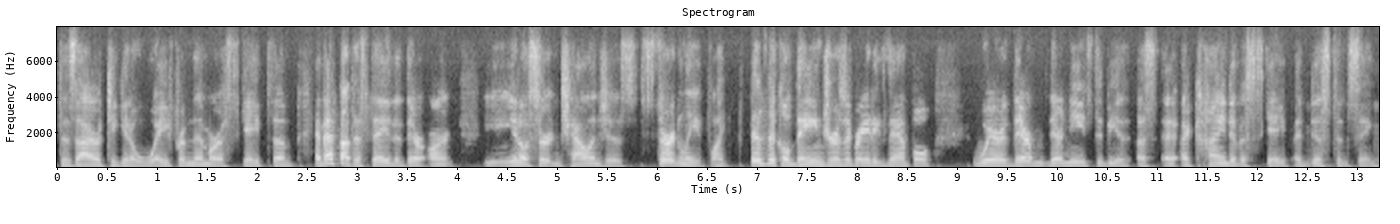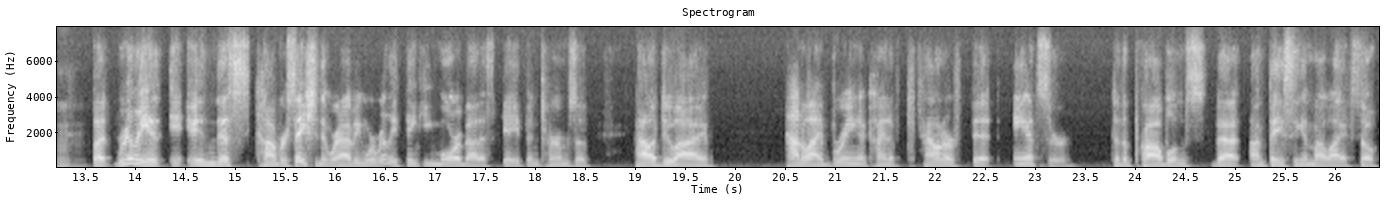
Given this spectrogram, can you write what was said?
desire to get away from them or escape them. And that's not to say that there aren't, you know, certain challenges. Certainly, like physical danger is a great example where there there needs to be a, a, a kind of escape, a distancing. Mm-hmm. But really, in, in this conversation that we're having, we're really thinking more about escape in terms of how do I how do I bring a kind of counterfeit answer to the problems that I'm facing in my life. So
